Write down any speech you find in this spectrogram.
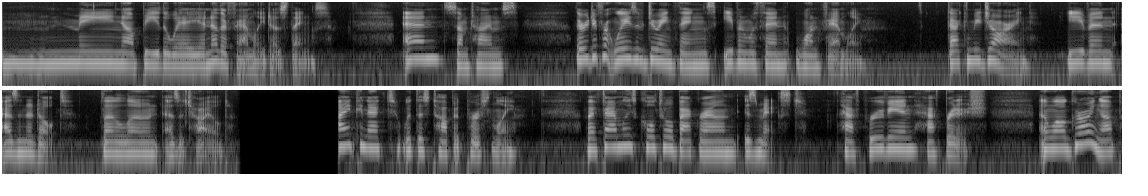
Mm, may not be the way another family does things. And sometimes there are different ways of doing things even within one family. That can be jarring, even as an adult, let alone as a child. I connect with this topic personally. My family's cultural background is mixed half Peruvian, half British. And while growing up,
